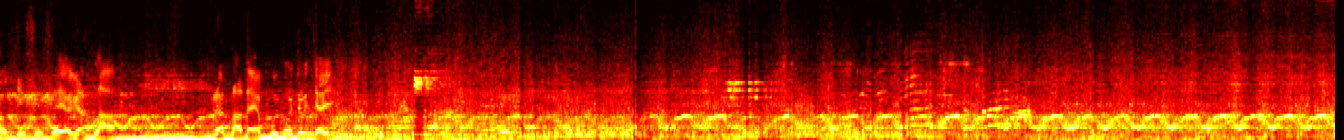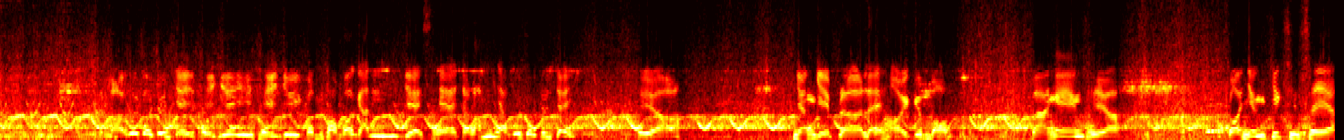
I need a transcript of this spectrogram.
một chiếc siêu xe rất là rất là đẹp quý cô chú anh chị. Xin lỗi quý cô chú anh chị thì Duy thì Duy cũng không có gành về xe cho lắm nha quý cô chú anh chị. Thì uh, nhân dịp uh, lễ hội Kim bộ 3.000 thì uh, có những chiếc siêu xe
